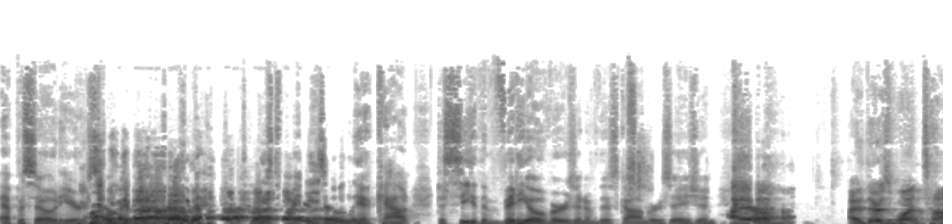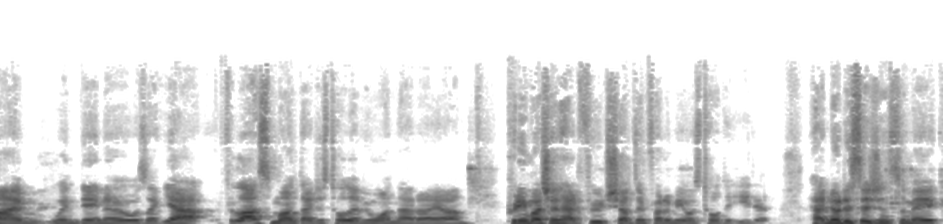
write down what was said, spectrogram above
episode here, so Tony's fans only account to see the video version of this conversation. I, um, I, there's one time when Dana was like, "Yeah." for the last month, I just told everyone that I um, pretty much had had food shoved in front of me and was told to eat it. Had no decisions to make,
